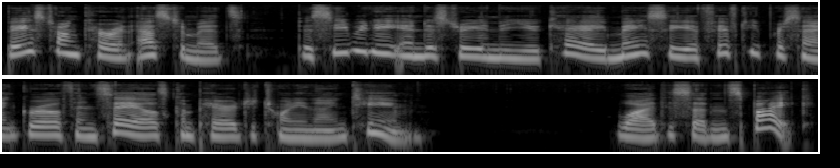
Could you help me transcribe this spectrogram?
Based on current estimates, the CBD industry in the UK may see a 50% growth in sales compared to 2019. Why the sudden spike?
